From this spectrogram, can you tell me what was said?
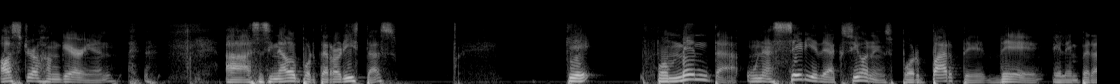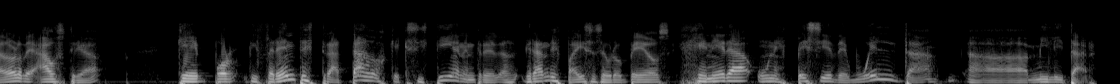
Austro-Hungarian, asesinado por terroristas, que fomenta una serie de acciones por parte del el emperador de Austria que por diferentes tratados que existían entre los grandes países europeos genera una especie de vuelta uh, militar.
